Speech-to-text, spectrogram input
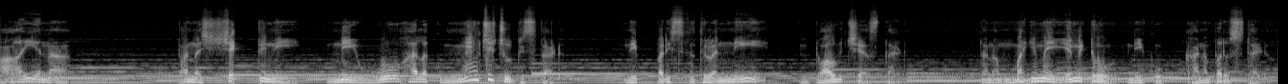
ఆయన తన శక్తిని నీ ఊహలకు మించి చూపిస్తాడు. నీ పరిస్థితులన్నీ బాగు చేస్తాడు. తన మహిమ ఏమిటో నీకు కనపరుస్తాడు.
